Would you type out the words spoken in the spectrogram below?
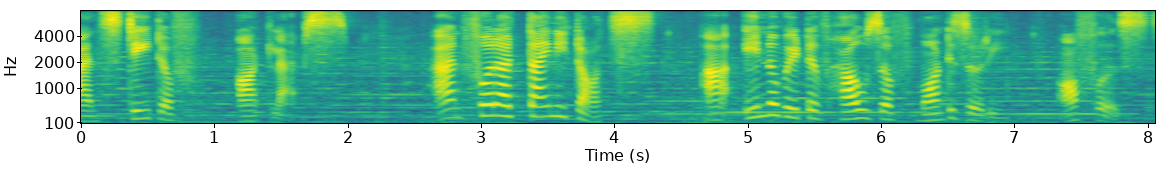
and state of art labs. And for our tiny tots, our innovative House of Montessori offers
